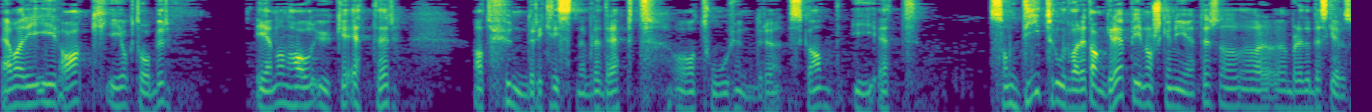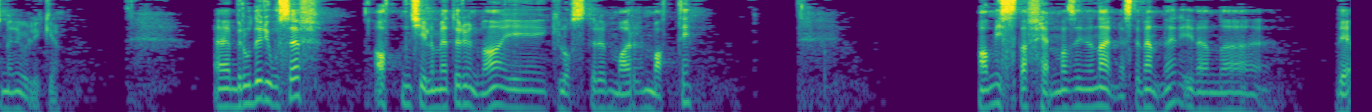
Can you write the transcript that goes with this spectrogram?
Jeg var i Irak i oktober en og en halv uke etter at 100 kristne ble drept og 200 skadd i et som de tror var et angrep. I norske nyheter så ble det beskrevet som en ulykke. Eh, broder Josef, 18 km unna i klosteret Mar Matti. Han mista fem av sine nærmeste venner i den, eh, det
